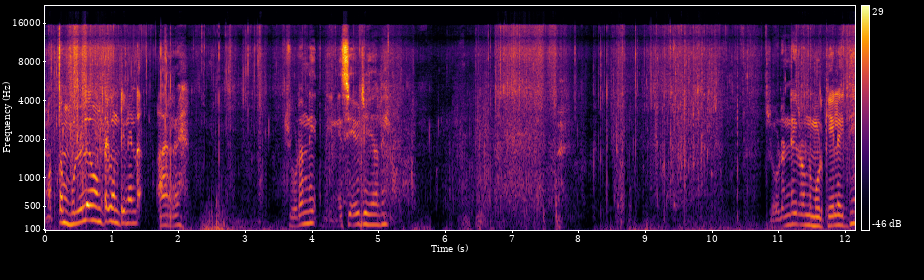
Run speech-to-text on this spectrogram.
మొత్తం ముళ్ళే ఉంటాయి ఒంటి నిండా. అర్రే. చూడండి దీన్ని సేవ్ చేయాలి. చూడండి రెండు మూడు కేలు అయింది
